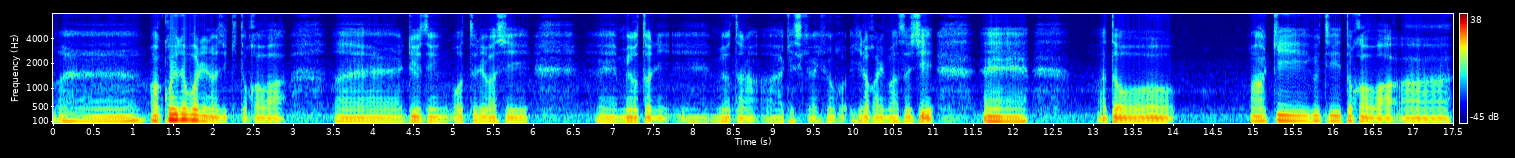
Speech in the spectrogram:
えー、まあ、鯉のぼりの時期とかは、竜神大吊り橋、えー、見事に、えー、見事な景色が広がりますし、えー、あと、秋口とかは、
